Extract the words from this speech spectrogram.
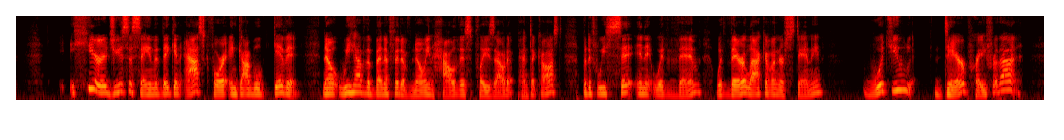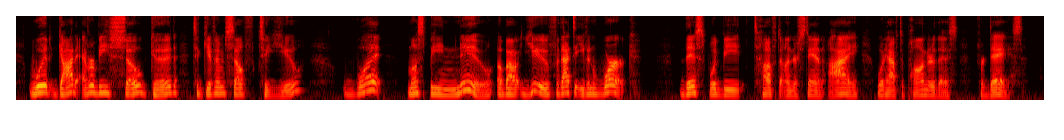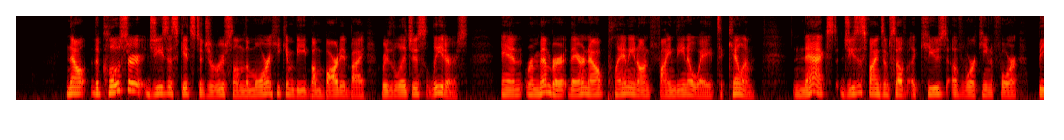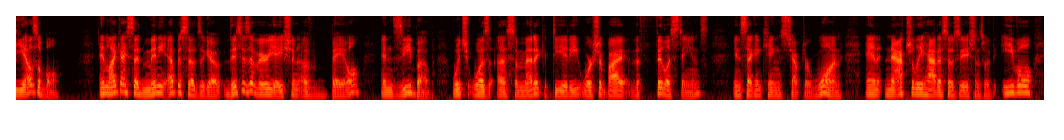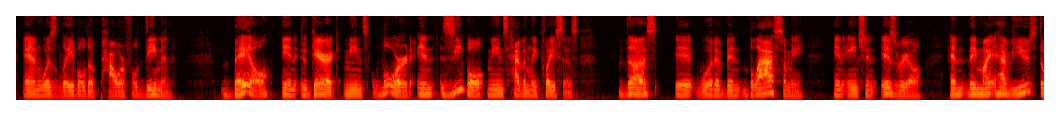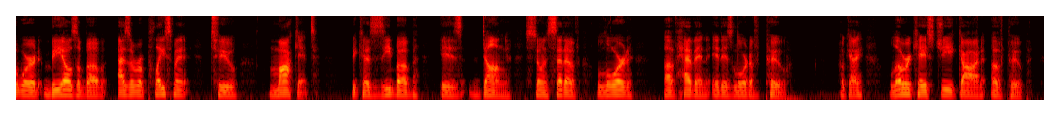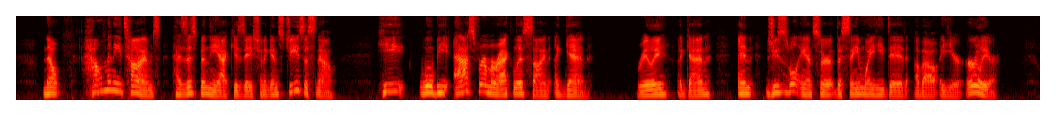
Here, Jesus is saying that they can ask for it and God will give it. Now, we have the benefit of knowing how this plays out at Pentecost, but if we sit in it with them, with their lack of understanding, would you dare pray for that? Would God ever be so good to give himself to you? What must be new about you for that to even work? This would be tough to understand. I would have to ponder this for days. Now, the closer Jesus gets to Jerusalem, the more he can be bombarded by religious leaders. And remember, they are now planning on finding a way to kill him. Next, Jesus finds himself accused of working for Beelzebul. And like I said many episodes ago, this is a variation of Baal and Zebub, which was a Semitic deity worshipped by the Philistines in 2 Kings chapter 1 and naturally had associations with evil and was labeled a powerful demon. Baal in Ugaric means Lord and Zebul means heavenly places. Thus, it would have been blasphemy in ancient Israel, and they might have used the word Beelzebub as a replacement to mock it, because Zebub is dung. So instead of Lord of heaven, it is Lord of poo. Okay? Lowercase g, God of poop. Now, how many times has this been the accusation against Jesus now? He will be asked for a miraculous sign again. Really? Again? And Jesus will answer the same way he did about a year earlier.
